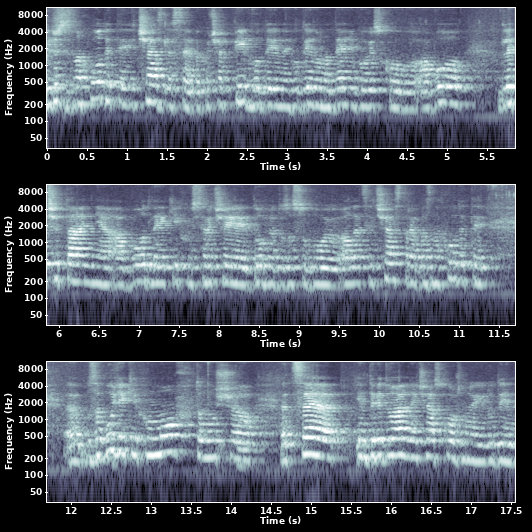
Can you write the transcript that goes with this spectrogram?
річ знаходити час для себе, хоча б півгодини, годину на день обов'язково, або для читання, або для якихось речей догляду за собою. Але цей час треба знаходити за будь-яких умов, тому що це індивідуальний час кожної людини,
